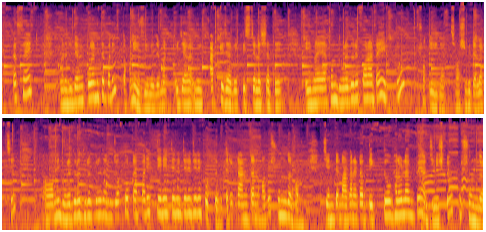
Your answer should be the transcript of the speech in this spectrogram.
একটা সাইড মানে যদি আমি করে নিতে পারি, তখন ইজি হয়ে যাবে। মানে ওই জায়গা আটকে যাবে ক্রিস্টালের সাথে। এই মানে এখন ধরে ধরে করাটাই একটু ই লাগছে, অসুবিধা লাগছে। তাও আমি ধরে ধরে ধরে ধরে আমি যতটা পারি টেনে টেনে টেনে টেনে করতে হবে। তাহলে টান টান হবে, সুন্দর হবে। চেনটা লাগানোটা দেখতেও ভালো লাগবে আর জিনিসটাও খুব সুন্দর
